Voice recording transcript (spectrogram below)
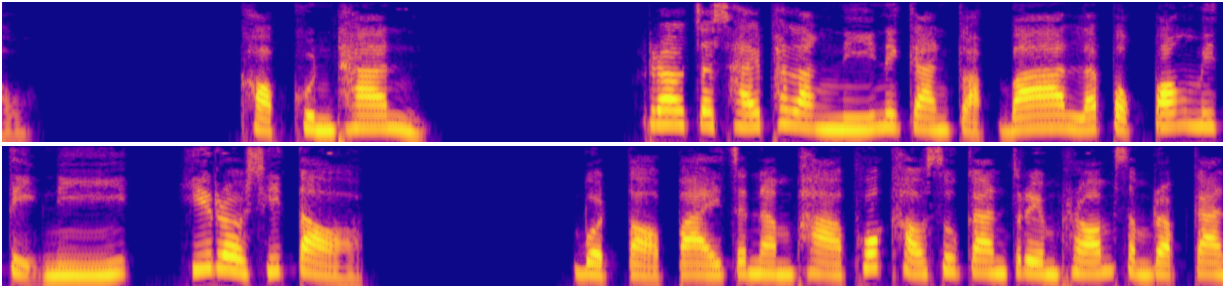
ว ขอบคุณท่าน เราจะใช้พลังนี้ในการกลับบ้านและปกป้องมิตินี้ ฮิโรชิตอบ บทต่อไปจะนำพาพวกเขาสู่การเตรียมพร้อมสำหรับการ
